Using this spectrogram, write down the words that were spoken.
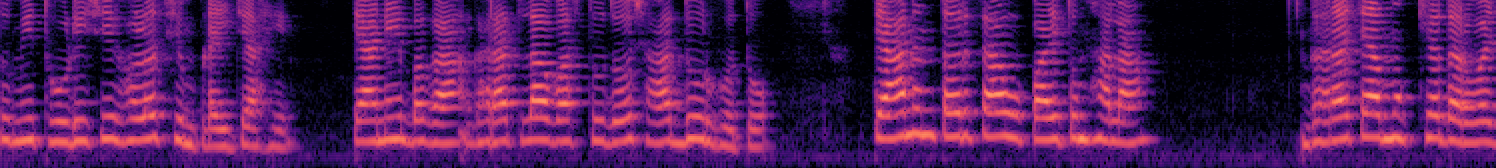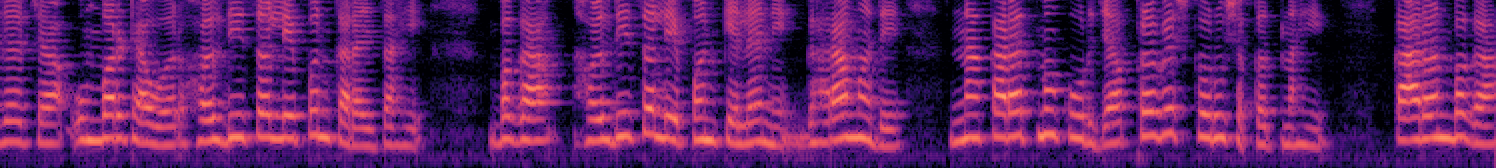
तुम्ही थोडीशी हळद शिंपडायची आहे. त्याने बघा घरातला वास्तुदोष हा दूर होतो. त्यानंतरचा उपाय तुम्हाला घराच्या मुख्य दरवाजाच्या उंबरठ्यावर हळदीचं लेपन करायचं आहे. बघा हळदीचं लेपन केल्याने घरामध्ये नकारात्मक ऊर्जा प्रवेश करू शकत नाही. कारण बघा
